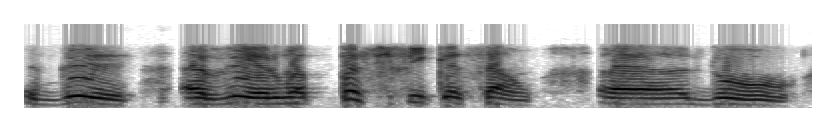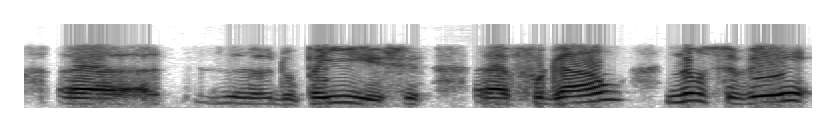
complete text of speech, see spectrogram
de haver uma pacificação do, do país afegão, não se vê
